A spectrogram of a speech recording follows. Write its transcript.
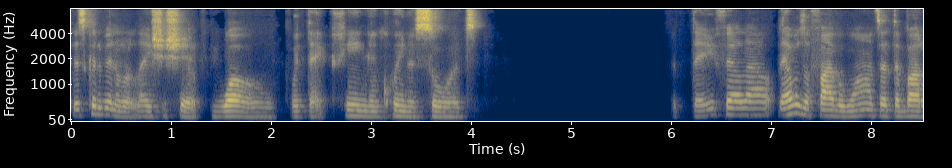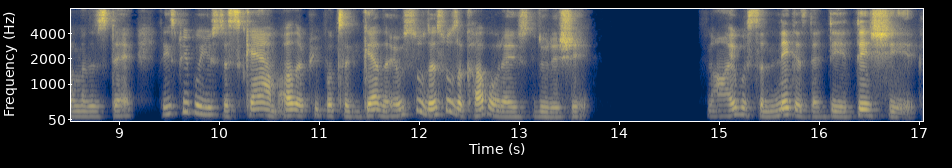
This could have been a relationship, whoa, with that king and queen of swords. But they fell out. That was a five of wands at the bottom of this deck. These people used to scam other people together. It was this was a couple that used to do this shit. No, it was some niggas that did this shit.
